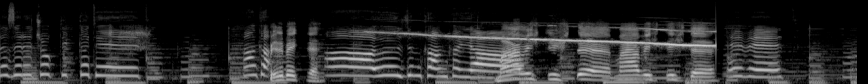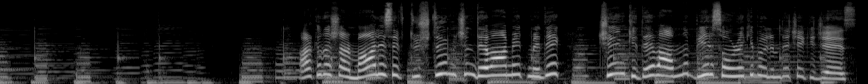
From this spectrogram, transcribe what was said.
Lazere çok dikkat et. Kanka. Beni bekle. Aa öldüm kanka ya. Maviş düştü. Maviş düştü. Evet. Arkadaşlar maalesef düştüğüm için devam etmedik. Çünkü devamlı bir sonraki bölümde çekeceğiz.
